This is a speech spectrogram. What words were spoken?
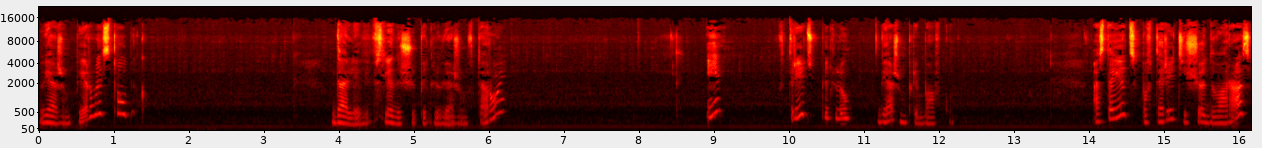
Вяжем первый столбик. Далее в следующую петлю вяжем второй. И в третью петлю вяжем прибавку. Остается повторить еще два раза,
